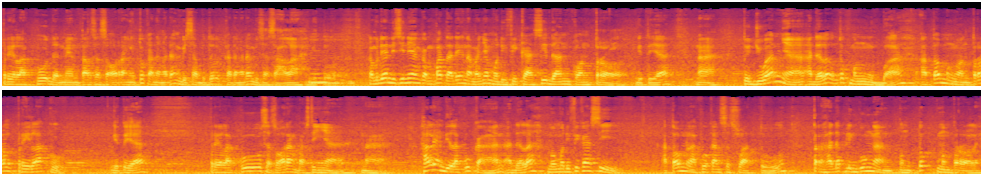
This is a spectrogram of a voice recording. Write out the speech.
perilaku dan mental seseorang itu kadang-kadang bisa betul, kadang-kadang bisa salah gitu. Hmm. Kemudian di sini yang keempat ada yang namanya modifikasi dan kontrol gitu ya. Nah, tujuannya adalah untuk mengubah atau mengontrol perilaku gitu ya. Perilaku seseorang pastinya. Nah, Hal yang dilakukan adalah memodifikasi atau melakukan sesuatu terhadap lingkungan untuk memperoleh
